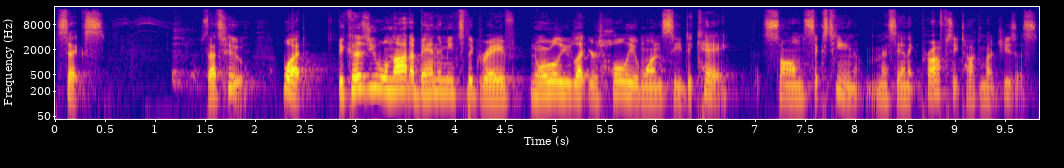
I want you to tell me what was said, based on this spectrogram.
6. So that's who. What? Because you will not abandon me to the grave, nor will you let your Holy One see decay. That's Psalm 16, messianic prophecy talking about Jesus.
